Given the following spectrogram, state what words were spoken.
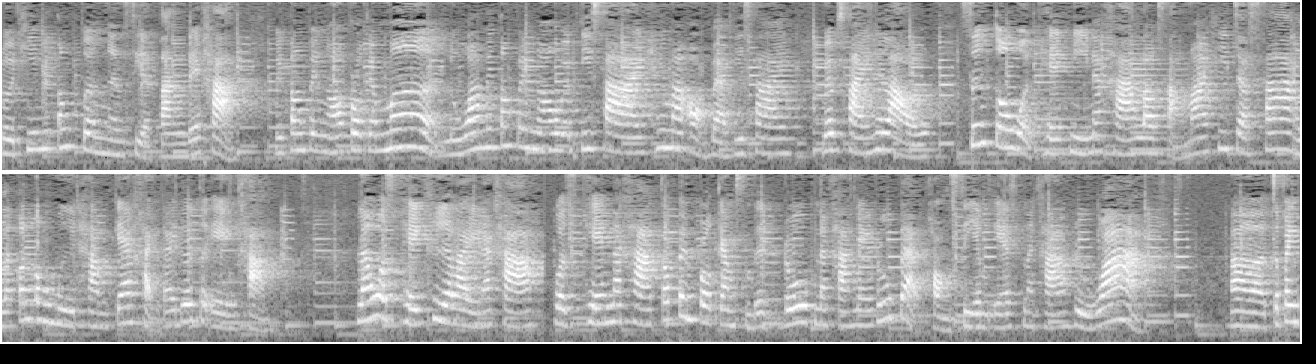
โดยที่ไม่ต้องเปลืองเงินเสียตังค์ด้วยค่ะ ไม่ต้องไปง้อโปรแกรมเมอร์หรือว่าไม่ต้องไปง้อ web design ให้มาออกแบบดีไซน์ เว็บไซต์ให้เรา ซึ่งตัว WordPress นี้นะคะ เราสามารถที่จะสร้างแล้วก็ลงมือทำแก้ไขได้ด้วยตัวเองค่ะแล้ว WordPress คืออะไรนะคะ WordPress นะคะก็เป็นโปรแกรมสำเร็จรูปนะคะ ในรูปแบบของ CMS นะคะ หรือว่า จะเป็น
